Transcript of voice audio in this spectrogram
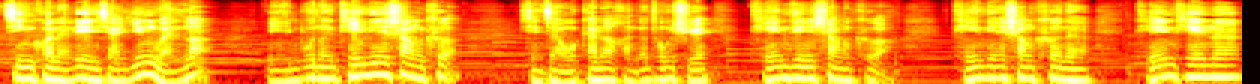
尽快的练一下英文了。你不能天天上课。现在我看到很多同学天天上课，天天上课呢，天天呢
